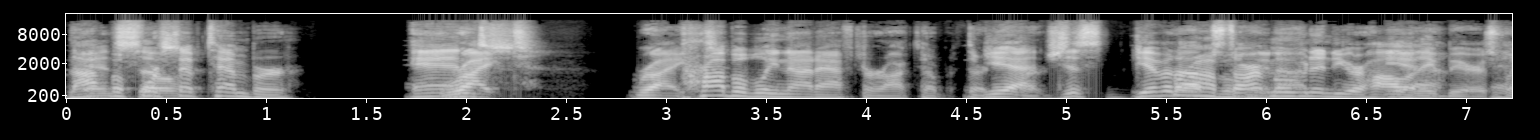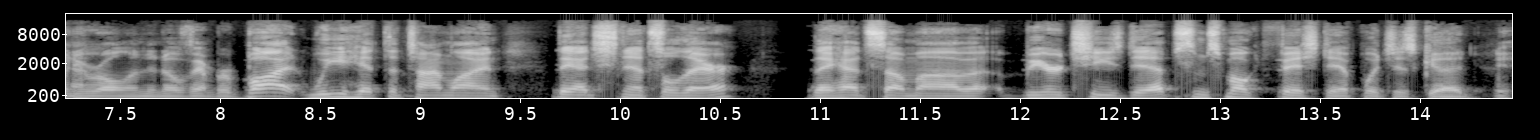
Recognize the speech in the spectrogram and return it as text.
not and before so- September, and right. Right. probably not after October 31st. Yeah, just give it up. Start Probably moving into your holiday Yeah, beers when you roll into November. But we hit the timeline. They had schnitzel there. They had some uh, beer cheese dip, some smoked fish dip, which is good. Yeah.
